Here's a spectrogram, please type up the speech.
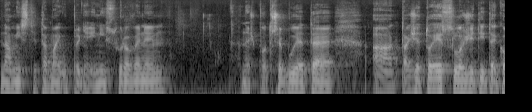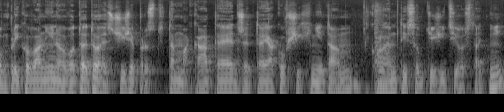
na místě tam mají úplně jiné suroviny, než potřebujete. A takže to je složitý, to je komplikovaný, no o to je to hezčí, že prostě tam makáte, dřete jako všichni tam kolem, ty soutěžící ostatní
